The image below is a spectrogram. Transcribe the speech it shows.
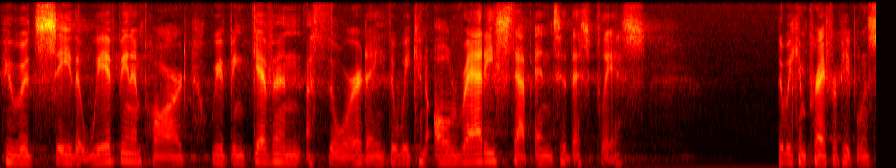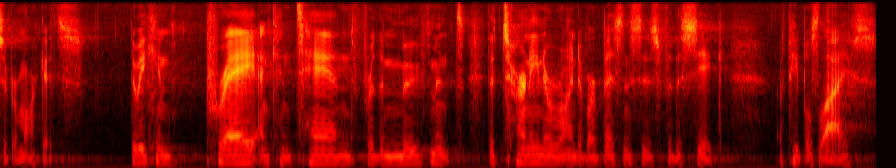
who would see that we have been empowered, we've been given authority, that we can already step into this place, that we can pray for people in supermarkets, that we can pray and contend for the movement, the turning around of our businesses for the sake of people's lives.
